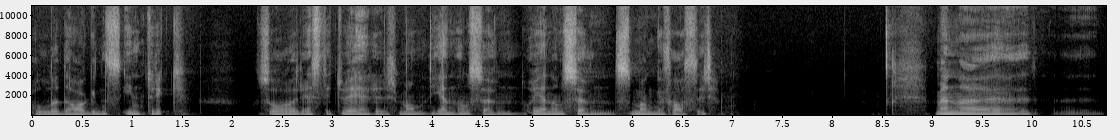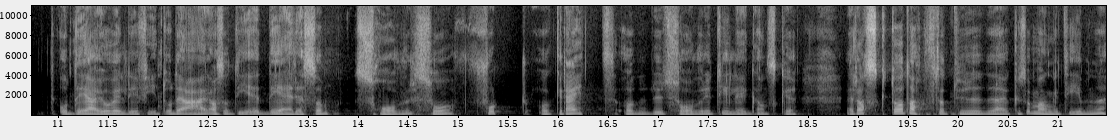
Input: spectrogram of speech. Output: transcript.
alle dagens inntrykk. Så restituerer man gjennom søvn, og gjennom søvnens mange faser. Men eh, Og det er jo veldig fint. Og det er altså de, dere som sover så fort og greit, og du sover i tillegg ganske raskt òg, da. For du, det er jo ikke så mange timene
